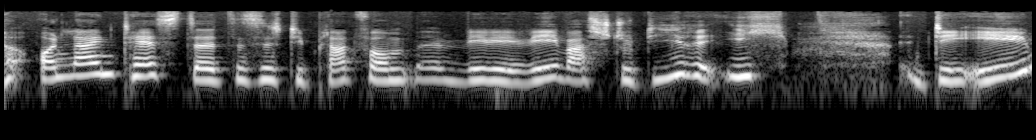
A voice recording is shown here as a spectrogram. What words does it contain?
Online-Test, das ist die Plattform äh, www.wasstudiereich.de.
